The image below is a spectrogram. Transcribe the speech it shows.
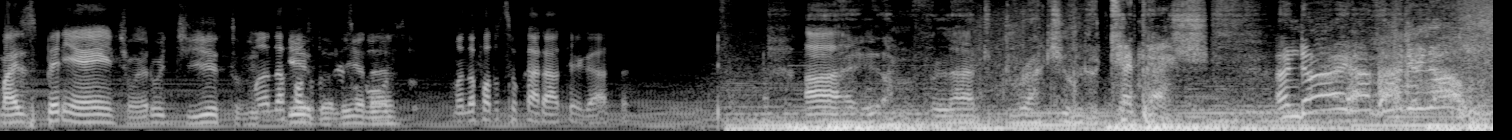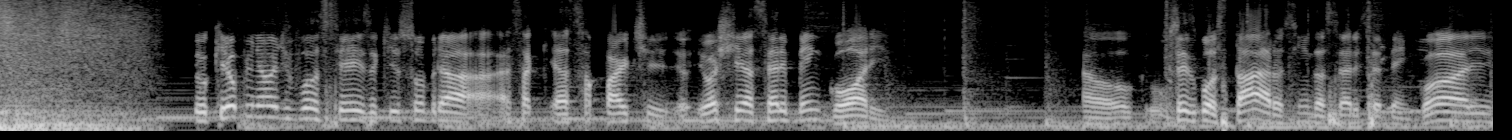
mais experiente, um erudito, Manda foto do ali, né? Manda foto do seu caráter, gata. I am Vlad Dracula Tepesh, and I have had enough! Eu queria a opinião de vocês aqui sobre a, essa, essa parte. Eu, eu achei a série bem gore. O- Vocês gostaram assim da série ser bem gore?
